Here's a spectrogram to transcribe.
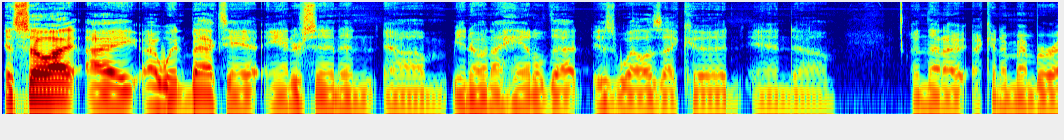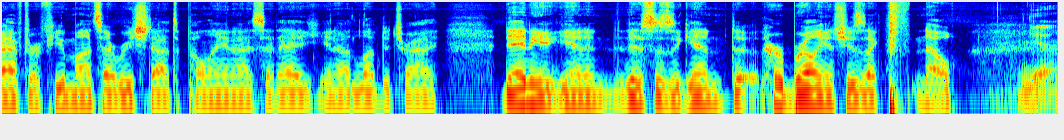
and so I, I, I went back to Anderson and um, you know and I handled that as well as I could and um, and then I, I can remember after a few months I reached out to Paulina I said hey you know I'd love to try dating again and this is again her brilliance she's like no Yeah.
